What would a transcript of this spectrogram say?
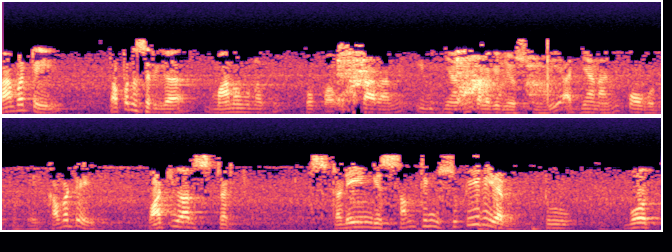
కాబట్టి తప్పనిసరిగా మానవునకు గొప్ప ఉపకారాన్ని ఈ విజ్ఞానం కలగజేస్తుంది అజ్ఞానాన్ని పోగొడుతుంది. కాబట్టి what you are study studying is something superior to both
